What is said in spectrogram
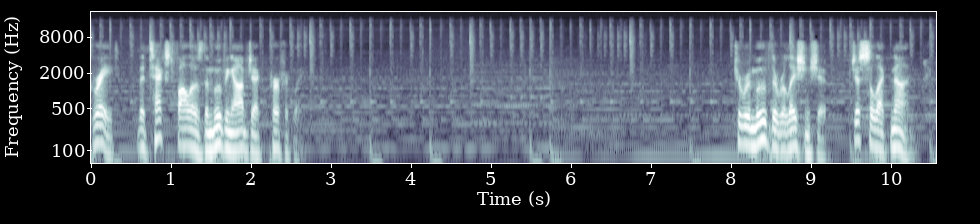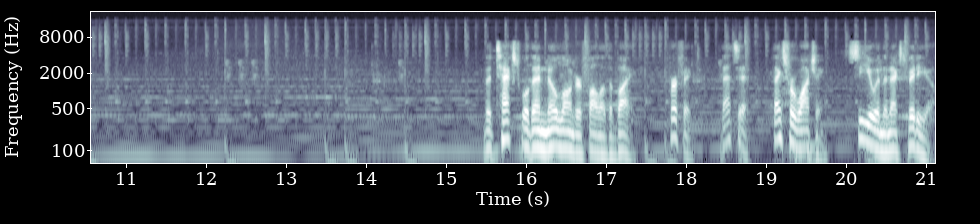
Great, the text follows the moving object perfectly. To remove the relationship, just select None. The text will then no longer follow the bike. Perfect. That's it. Thanks for watching. See you in the next video.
